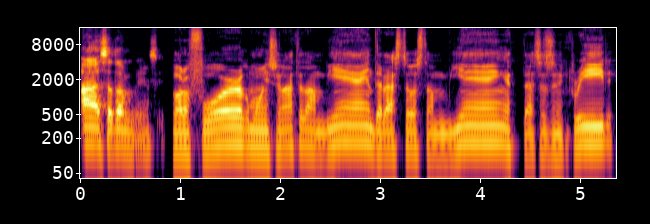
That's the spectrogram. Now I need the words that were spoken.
Ah, esa también, sí. God of War, como mencionaste también, The Last of Us también, este Assassin's Creed,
